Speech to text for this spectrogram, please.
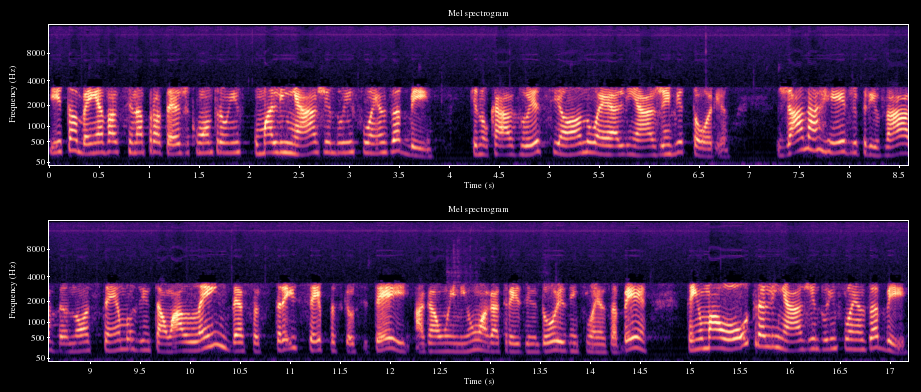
e também a vacina protege contra uma linhagem do influenza B, que no caso esse ano é a linhagem Vitória. Já na rede privada, nós temos, então, além dessas três cepas que eu citei, H1N1, H3N2, influenza B, tem uma outra linhagem do influenza B.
